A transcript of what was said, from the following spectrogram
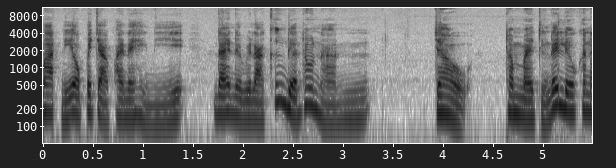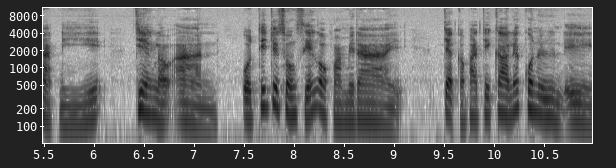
มารถหนีออกไปจากภายในแห่งนี้ ได้ในเวลาครึ่งเดือนเท่านั้น เจ้าทำไมถึงได้เร็วขนาดนี้ เจียงเหลาอ่านอดที่จะส่งเสียงออกมาไม่ได้จักรพรรดิกาและคนอื่นๆเอง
